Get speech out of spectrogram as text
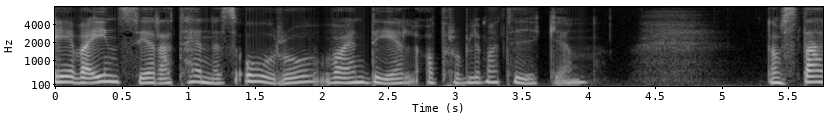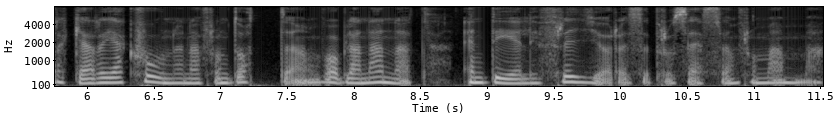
Eva inser att hennes oro var en del av problematiken. De starka reaktionerna från dottern var bland annat en del i frigörelseprocessen från mamma.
